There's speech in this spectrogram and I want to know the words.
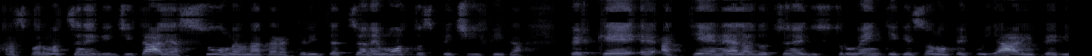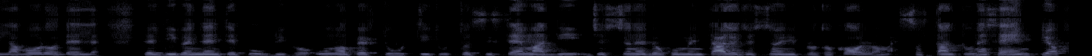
trasformazione digitale assume una caratterizzazione molto specifica perché eh, attiene all'adozione di strumenti che sono peculiari per il lavoro del, del, dipendente pubblico, uno per tutti, tutto il sistema di gestione documentale e gestione di protocollo, ma è soltanto un esempio,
